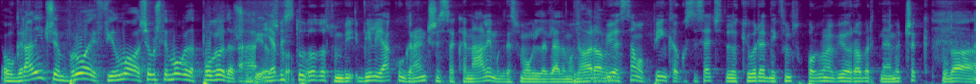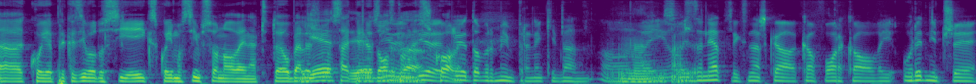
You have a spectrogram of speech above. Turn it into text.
ograničen broj filmova se uopšte mogu da pogledaš u bioskopu. Ja bih tu dodao da smo bili jako ograničeni sa kanalima gde smo mogli da gledamo film. Bio je samo Pink ako se sećate dok je urednik film filmskog programa bio Robert Nemeček, da. uh, koji je prikazivao do CAX, koji imao Simpsonove, znači to je obeležilo yes, taj period yes, osnovne da. škole. Bio je dobar mim pre neki dan. Ovaj, ne, ovaj, za Netflix, znaš, kao, kao fora, kao ovaj, uredniče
